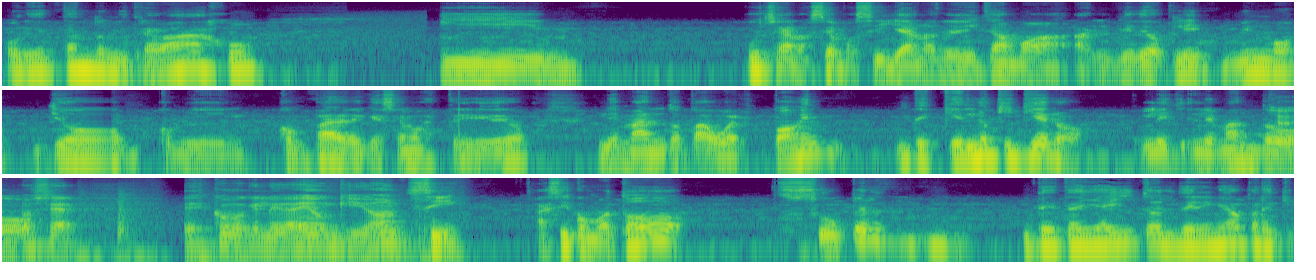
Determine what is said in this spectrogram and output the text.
orientando mi trabajo y, pucha, no sé, pues si ya nos dedicamos al videoclip mismo, yo con mi compadre que hacemos este video, le mando PowerPoint de qué es lo que quiero, le, mando... O sea, es como que le da un guion. Sí, así como todo súper detalladito, delineado para que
